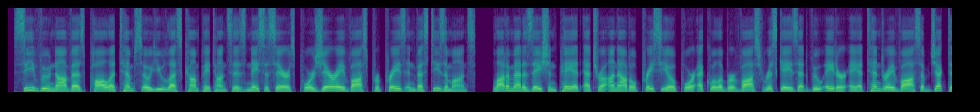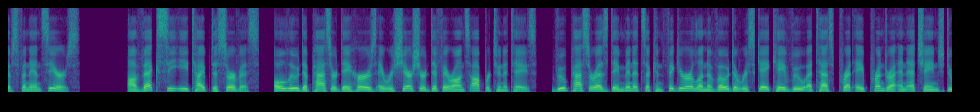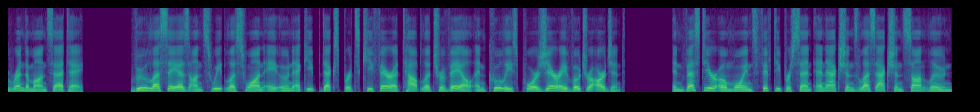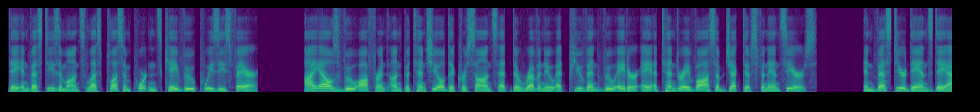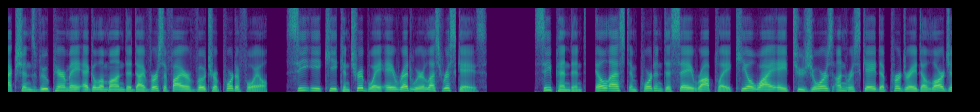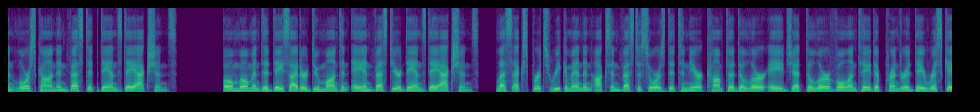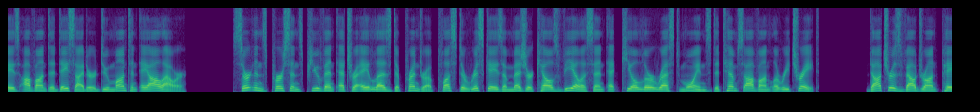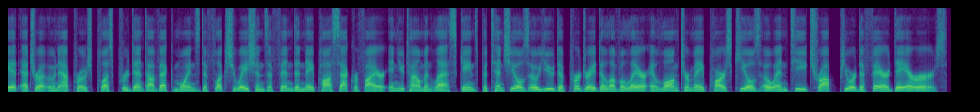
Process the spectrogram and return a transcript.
Si vous n'avez pas le temps ou les compétences nécessaires pour gérer vos propres investissements, l'automatisation peut être un outil précieux pour équilibrer vos risques et vous aider à atteindre vos objectifs financiers. Avec ce type de service, au lieu de passer des heures à rechercher différentes opportunités, Vous passerez des minutes à configurer le niveau de risque que vous êtes prêt à prendre en échange du rendement cet Vous laissez ensuite le soin à une équipe d'experts qui fera tout le travail en coulisses pour gérer votre argent. Investir au moins 50% en actions les actions sont l'une des investissements les plus importants que vous puissiez faire. Ils vous offrent un potentiel de croissance et de revenus et pouvant vous aider à atteindre vos objectifs financiers. Investir dans des actions vous permet également de diversifier votre portefeuille, ce qui contribue à réduire les risques. Cependant, il est important de se rappeler qu'il y a toujours un risque de perdre de l'argent lorsqu'on investit dans des actions. Moment de décider du montant à investir dans des actions, les experts recommandent aux investisseurs de tenir compte de leur âge et de leur volonté de prendre des risques avant de décider du montant à allouer. Certaines personnes peuvent être à l'aise de prendre plus de risques à mesure qu'elles vieillissent et qu'il leur reste moins de temps avant la retraite. D'autres voudront peut être une approche plus prudente avec moins de fluctuations afin de ne pas sacrifier inutilement les gains potentiels au de perdre de la valeur à long terme parce qu'ils ont trop peur de faire des erreurs.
